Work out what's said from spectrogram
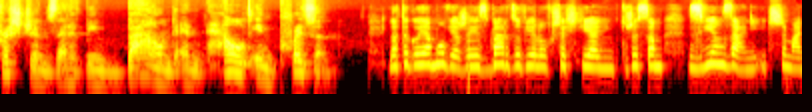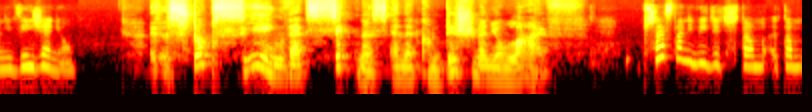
Christians that have been bound and held in prison Dlatego ja mówię, że jest bardzo wielu chrześcijanin, którzy są związani i trzymani w więzieniu. Stop seeing that sickness and that condition in your life Przestań widzieć tą, tą,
